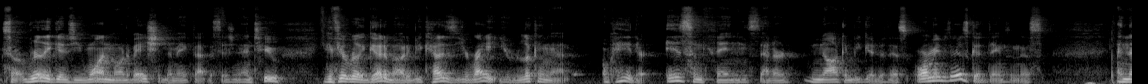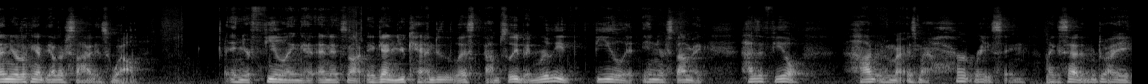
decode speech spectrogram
So it really gives you one motivation to make that decision, and two, you can feel really good about it because you're right. You're looking at okay, there is some things that are not going to be good with this, or maybe there is good things in this, and then you're looking at the other side as well, and you're feeling it. And it's not again, you can do the list absolutely, but really feel it in your stomach. How does it feel? How do, is my heart racing? Like I said, do I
